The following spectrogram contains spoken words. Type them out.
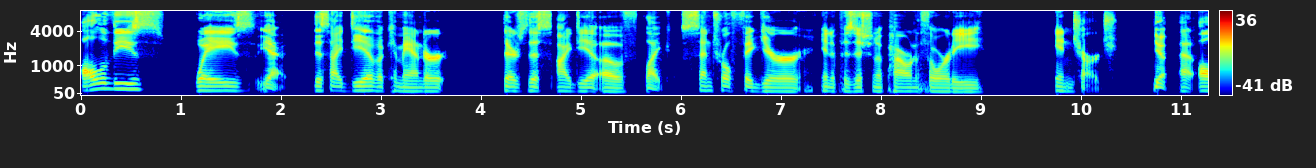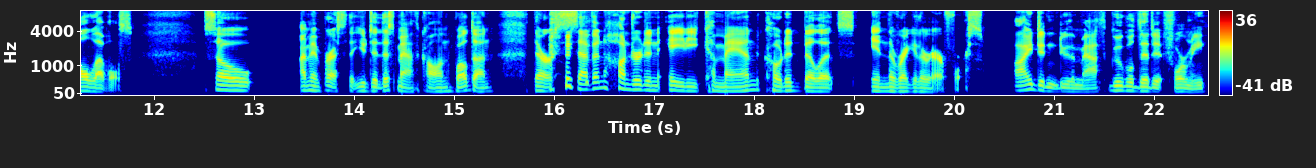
all of these ways, yeah, this idea of a commander, there's this idea of like central figure in a position of power and authority in charge. Yeah. At all levels. So I'm impressed that you did this math, Colin. Well done. There are 780 command coded billets in the regular Air Force. I didn't do the math. Google did it for me,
